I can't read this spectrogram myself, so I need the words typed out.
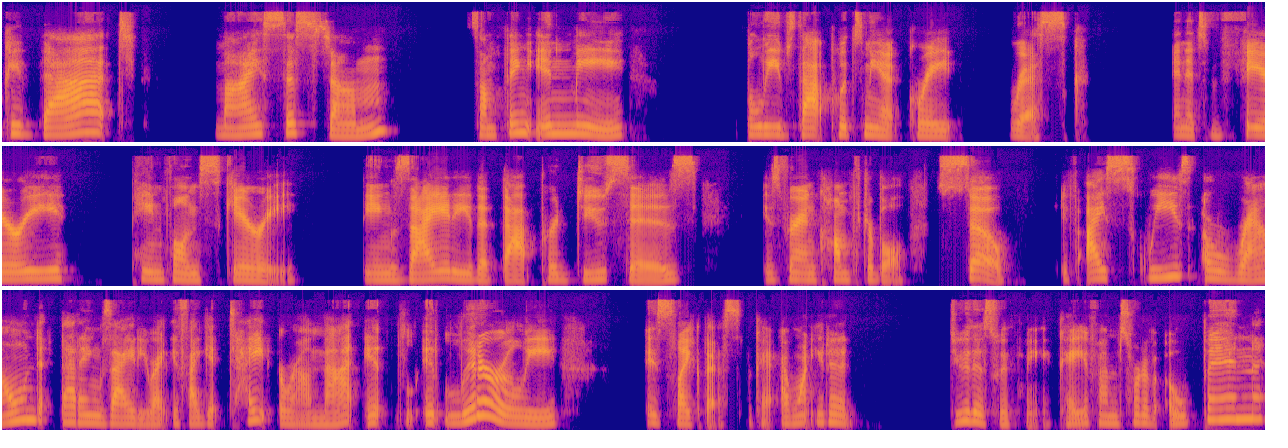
Okay, that my system, something in me believes that puts me at great risk. And it's very painful and scary. The anxiety that that produces is very uncomfortable. So, if I squeeze around that anxiety, right? If I get tight around that, it it literally is like this. Okay, I want you to do this with me. Okay. If I'm sort of open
